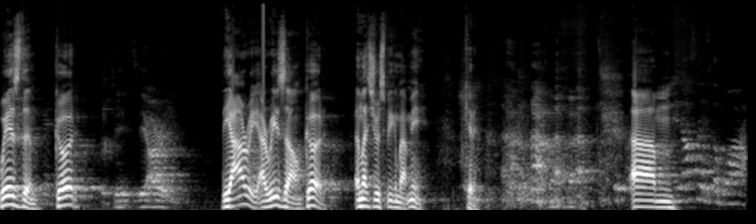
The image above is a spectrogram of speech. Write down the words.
Wisdom. Good. The, the Ari. The Ari, Arizal. Good. Unless you were speaking about me. Kidding. Um, And also is the why.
